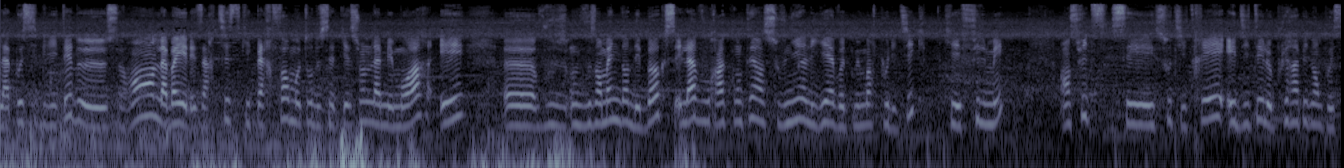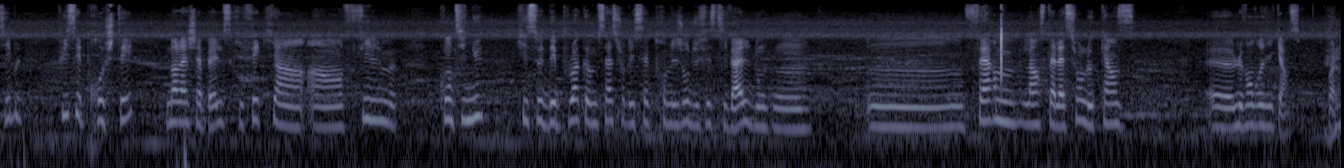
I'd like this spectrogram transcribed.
la possibilité de se rendre. Là-bas, il y a des artistes qui performent autour de cette question de la mémoire et on vous emmène dans des box et là, vous racontez un souvenir lié à votre mémoire politique qui est filmé. Ensuite, c'est sous-titré, édité le plus rapidement possible, puis c'est projeté dans la chapelle, ce qui fait qu'il y a un, un film continu qui se déploie comme ça sur les sept premiers jours du festival. Donc on, on ferme l'installation le 15, euh, le vendredi 15. Voilà.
